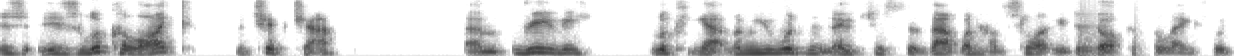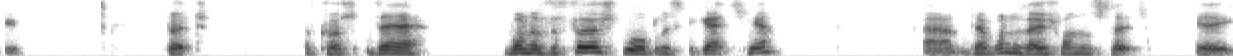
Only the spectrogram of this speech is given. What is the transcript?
Is, is look-alike, the chipchap, um, really looking at them, you wouldn't notice that that one had slightly darker legs, would you? But of course, they're one of the first warblers to get here. Um, they're one of those ones that uh,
